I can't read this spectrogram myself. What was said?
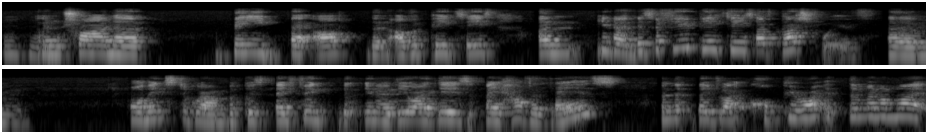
Mhm. and trying to be better than other PTs. And you know, there's a few PTs I've clashed with um, on Instagram because they think that you know the ideas that they have are theirs and that they've like copyrighted them. And I'm like,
